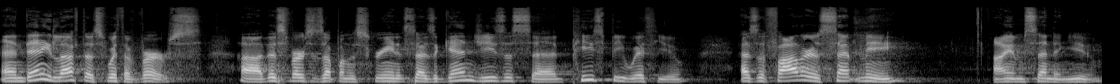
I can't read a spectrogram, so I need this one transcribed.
And Danny left us with a verse. Uh, this verse is up on the screen. It says, Again, Jesus said, Peace be with you. As the Father has sent me, I am sending you.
